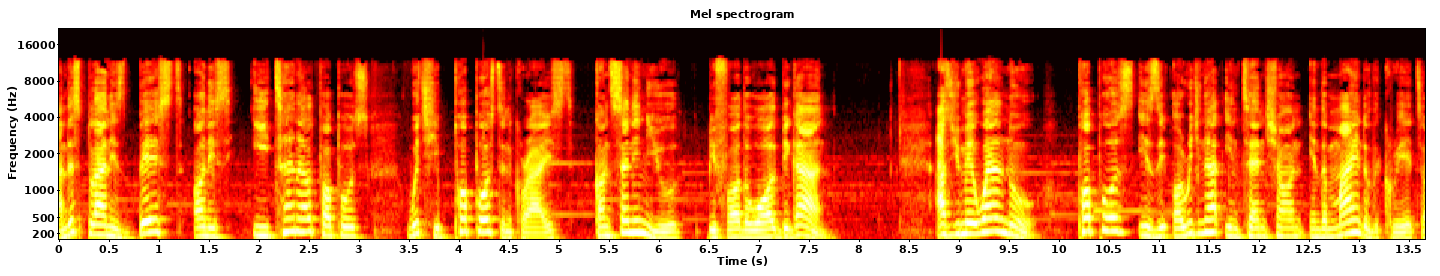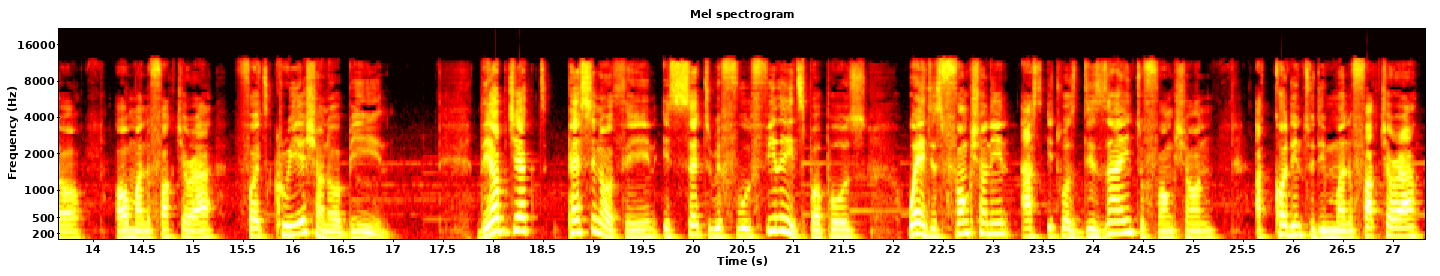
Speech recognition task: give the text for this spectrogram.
and this plan is based on His eternal purpose, which He purposed in Christ concerning you before the world began. As you may well know, purpose is the original intention in the mind of the creator or manufacturer for its creation or being. The object, person, or thing is said to be fulfilling its purpose when it is functioning as it was designed to function according to the manufacturer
